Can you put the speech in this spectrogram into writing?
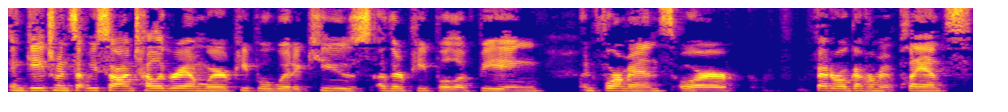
engagements that we saw on Telegram, where people would accuse other people of being informants or federal government plants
